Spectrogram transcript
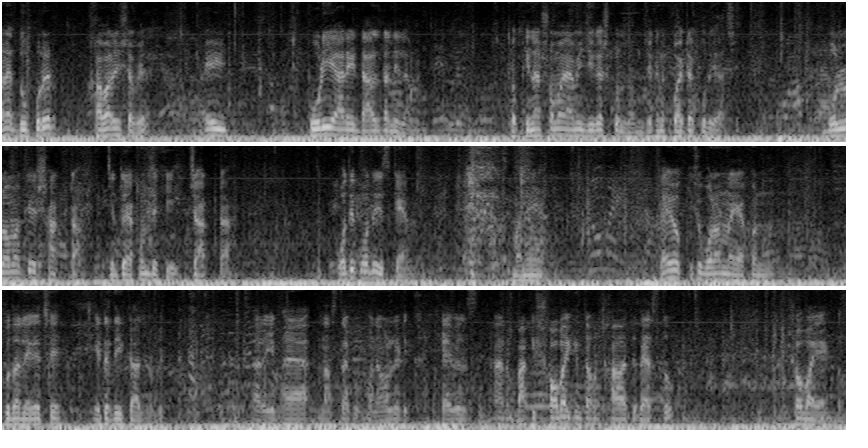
মানে দুপুরের খাবার হিসাবে এই পুরি আর এই ডালটা নিলাম। তো কেনার সময় আমি জিজ্ঞেস করলাম যেখানে কয়টা পুরি আছে? বলল আমাকে ষাটটা কিন্তু এখন দেখি চারটা। পদে পদে স্ক্যাম মানে যাই হোক, কিছু বলার নাই, এখন ক্ষুধা লেগেছে, এটা দিয়ে কাজ হবে। আর এই ভাইয়া নাস্তা মানে অলরেডি খেয়ে ফেলছে, আর বাকি সবাই কিন্তু এখন খাওয়াতে ব্যস্ত। সবাই একদম।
